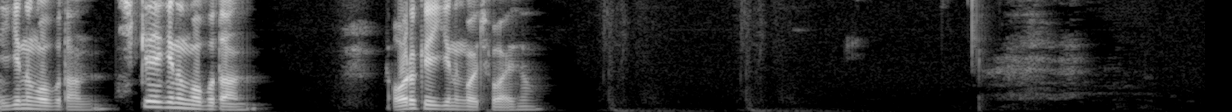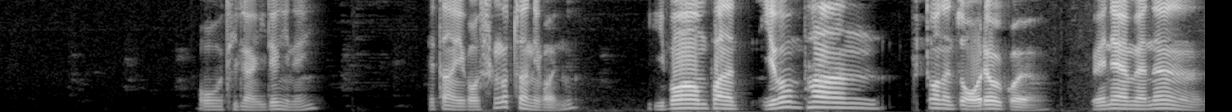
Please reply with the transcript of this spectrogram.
이기는 거보단 쉽게 이기는 거보단 어렵게 이기는 걸 좋아해서. 오 딜량 2등이네. 일단 이거 승급전이거든요 이번 판 이번 판부터는 좀 어려울 거예요. 왜냐하면은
